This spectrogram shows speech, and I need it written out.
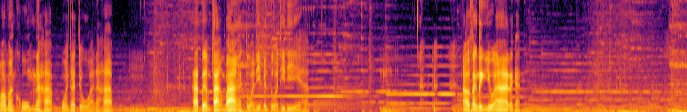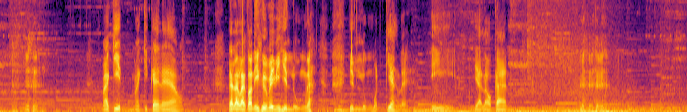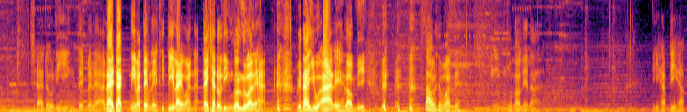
ว่ามันคุ้มนะครับ ควรจะจั่วนะครับ ถ้าเติมตังค์บ้างตัวนี้เป็นตัวที่ดีครับอืมเอาสักหนึ่ง UR แล้วกัน มากิดมากิดใกล้แล้ว แต่หลักๆ ตอนนี้คือไม่มีหินลุงนะ หินลุงหมดเกลี้ยงเลยอีอย่าหลอกกัน Shadow Link เต็มไปแล้ว ได้จากนี่มาเต็มเลยที่ตีรายวันอะได้ Shadow Link รัวๆเลยฮะ ไม่ได้ UR เลย รอบนี้ เศร้าชะมัดเลยรอเลล่ะดีครับดีครับ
